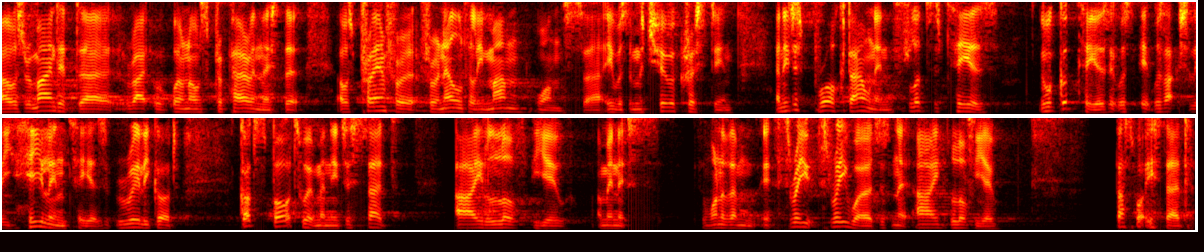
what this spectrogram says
I was reminded uh, right when I was preparing this that I was praying for, for an elderly man once. Uh, he was a mature Christian and he just broke down in floods of tears. They were good tears. It was, it was actually healing tears, really good. God spoke to him and he just said, I love you. I mean, it's one of them, it's three, three words, isn't it? I love you. That's what he said.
